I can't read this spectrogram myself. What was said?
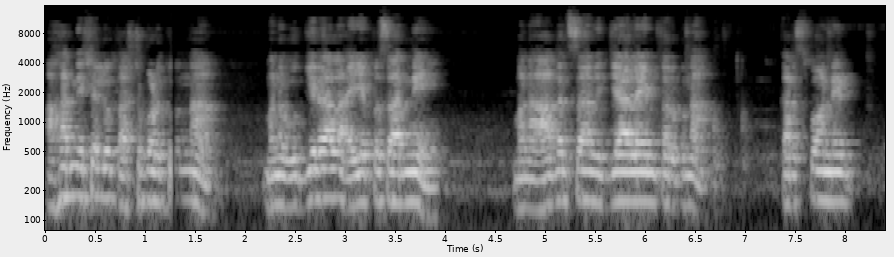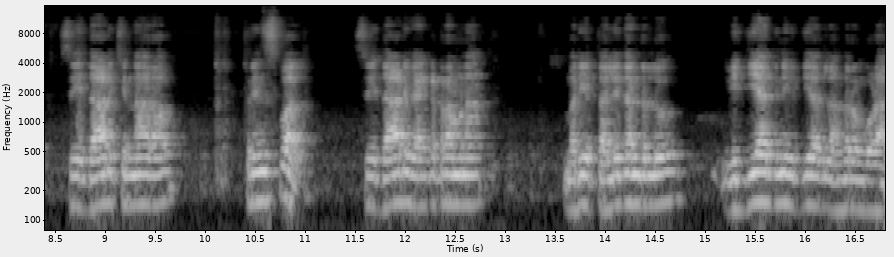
అహర్నిశలు కష్టపడుతున్న మన ఉగ్గిరాల అయ్యప్ప సార్ని మన ఆదర్శ విద్యాలయం తరపున కరస్పాండెంట్ శ్రీ దాడి చిన్నారావు ప్రిన్సిపల్ శ్రీ దాడి వెంకటరమణ మరియు తల్లిదండ్రులు విద్యార్థిని విద్యార్థులు అందరం కూడా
